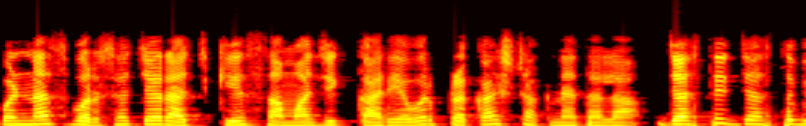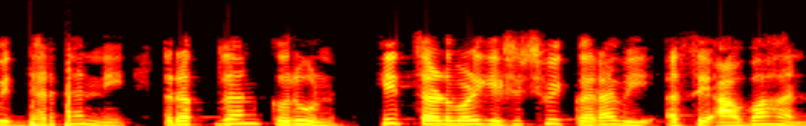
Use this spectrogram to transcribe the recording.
पन्नास वर्षाच्या राजकीय सामाजिक कार्यावर प्रकाश टाकण्यात आला. जास्तीत जास्त विद्यार्थ्यांनी रक्तदान करून ही चळवळ यशस्वी करावी असे आवाहन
